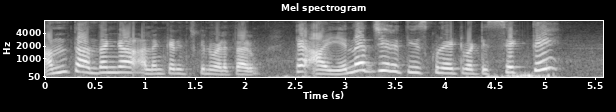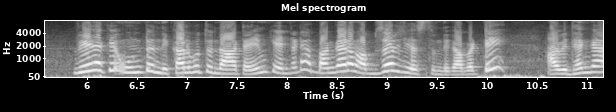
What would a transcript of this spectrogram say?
అంత అందంగా అలంకరించుకుని వెళతారు. అంటే ఆ ఎనర్జీని తీసుకునేటువంటి శక్తి వీళ్ళకి ఉంటుంది కలుగుతుంది. ఆ టైంకి ఏంటంటే ఆ బంగారం అబ్జర్వ్ చేస్తుంది కాబట్టి ఆ విధంగా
